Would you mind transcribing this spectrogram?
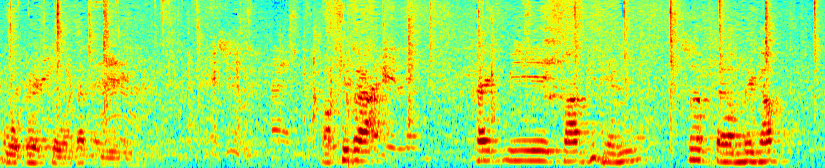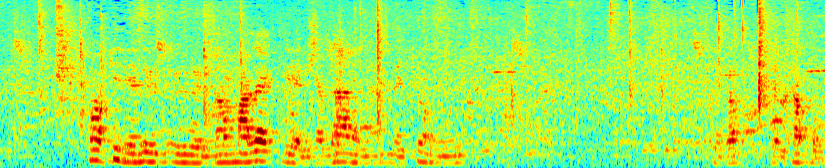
พูดด้วยตัวท่านเองเราคิดว่าใครมีความคิดเห็น เพิ่มเติมไหมครับข้อคิดเห็นอื่นๆเรามาแลกเปลี่ยนกันได้นะในช่วงนี้นะครับขอบคุณครับผม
